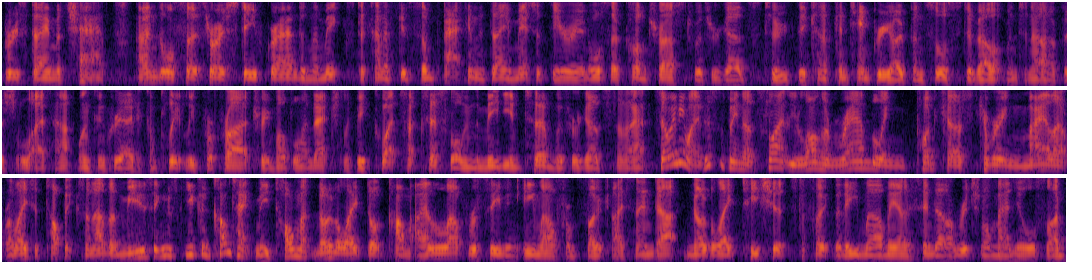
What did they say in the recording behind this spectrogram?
Bruce Damer chats and also throw Steve Grand in the mix to kind of give some back in the day meta theory and also contrast with regards to the kind of contemporary open source development in artificial life, how one can create a completely proprietary model and actually be quite successful in the medium term with regards to that. So anyway, this has been a slightly long and rambling podcast covering mail out related topics and other musings. You can contact me, tom at nobleape.com. I love receiving email from folk. I send out Noble Ape t-shirts to folk that email me. I send out original manuals. I'm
